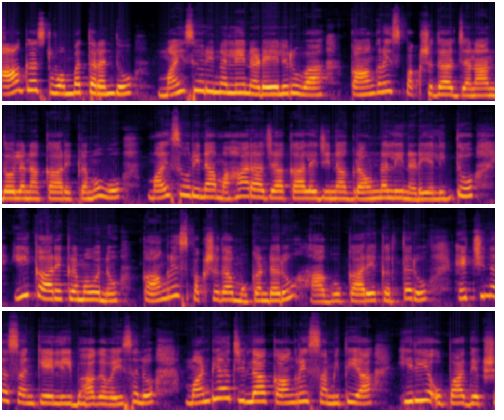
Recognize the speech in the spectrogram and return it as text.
ಆಗಸ್ಟ್ ಒಂಬತ್ತರಂದು ಮೈಸೂರಿನಲ್ಲಿ ನಡೆಯಲಿರುವ ಕಾಂಗ್ರೆಸ್ ಪಕ್ಷದ ಜನಾಂದೋಲನ ಕಾರ್ಯಕ್ರಮವು ಮೈಸೂರಿನ ಮಹಾರಾಜ ಕಾಲೇಜಿನ ಗ್ರೌಂಡ್ನಲ್ಲಿ ನಡೆಯಲಿದ್ದು, ಈ ಕಾರ್ಯಕ್ರಮವನ್ನು ಕಾಂಗ್ರೆಸ್ ಪಕ್ಷದ ಮುಖಂಡರು ಹಾಗೂ ಕಾರ್ಯಕರ್ತರು ಹೆಚ್ಚಿನ ಸಂಖ್ಯೆಯಲ್ಲಿ ಭಾಗವಹಿಸಲು ಮಂಡ್ಯ ಜಿಲ್ಲಾ ಕಾಂಗ್ರೆಸ್ ಸಮಿತಿಯ ಹಿರಿಯ ಉಪಾಧ್ಯಕ್ಷ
